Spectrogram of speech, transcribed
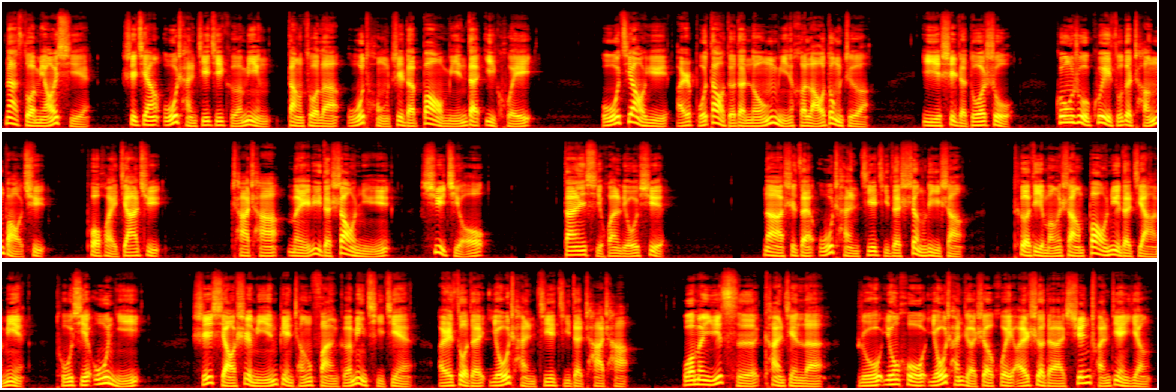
那所描写是将无产阶级革命。当做了无统治的暴民的一魁，无教育而不道德的农民和劳动者，以示着多数攻入贵族的城堡去，破坏家具，叉叉美丽的少女，酗酒，单喜欢流血。那是在无产阶级的胜利上，特地蒙上暴虐的假面，涂些污泥。使小市民变成反革命起见而做的有产阶级的叉叉，我们于此看见了如拥护有产者社会而设的宣传电影，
